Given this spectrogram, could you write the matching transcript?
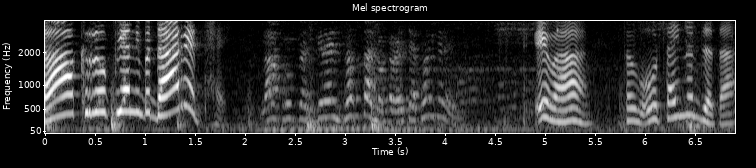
લાખ રૂપિયાની વધારે થાય. એવા તો ઓટાઈ ન જતા.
